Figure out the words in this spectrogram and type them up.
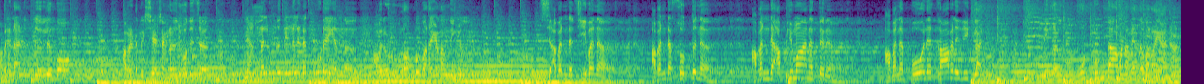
അവരുടെ അടുത്ത് ചെല്ലുമ്പോ അവരുടെ വിശേഷങ്ങൾ ചോദിച്ച് ഞങ്ങളുണ്ട് നിങ്ങളുടെ കൂടെ എന്ന് അവരോട് ഉറപ്പ് പറയണം നിങ്ങൾ. അവന്റെ ജീവന് അവന്റെ സ്വത്തിന് അവന്റെ അഭിമാനത്തിന് അവനെ പോലെ കാവലിരിക്കാൻ നിങ്ങൾ കൂട്ടുണ്ടാവണമെന്ന് പറയാനാണ്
